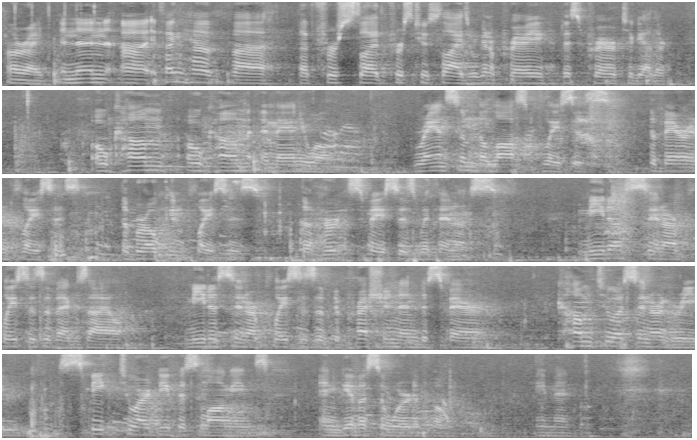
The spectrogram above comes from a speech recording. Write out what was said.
All right, and then uh, if I can have uh, that first slide, the first two slides, we're going to pray this prayer together. O come, O come, Emmanuel. Ransom the lost places, the barren places, the broken places, the hurt spaces within us. Meet us in our places of exile. Meet us in our places of depression and despair. Come to us in our grief. Speak to our deepest longings and give us a word of hope. Amen.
